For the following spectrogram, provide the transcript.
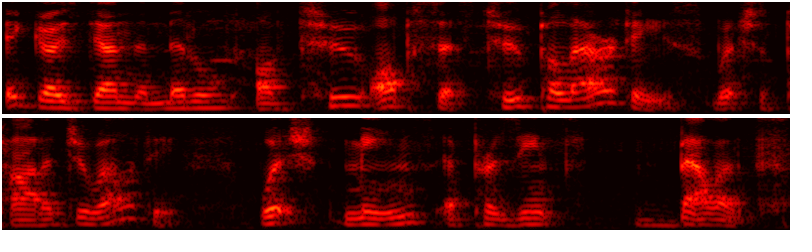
it goes down the middle of two opposites, two polarities, which is part of duality, which means it presents balance.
